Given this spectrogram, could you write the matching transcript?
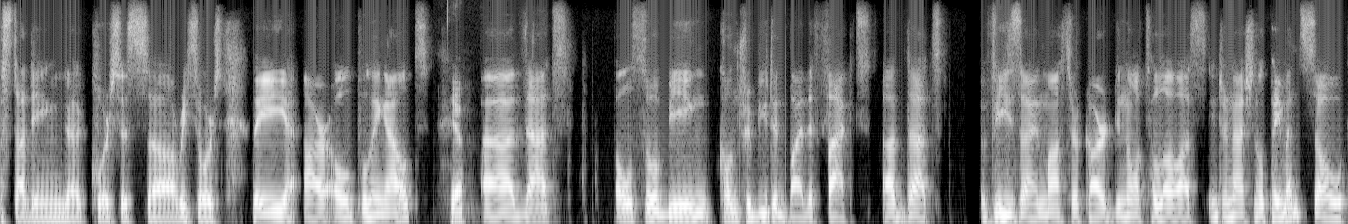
studying uh, courses uh, resource. They are all pulling out. Yeah. Uh, that also being contributed by the fact uh, that Visa and Mastercard do not allow us international payments. So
